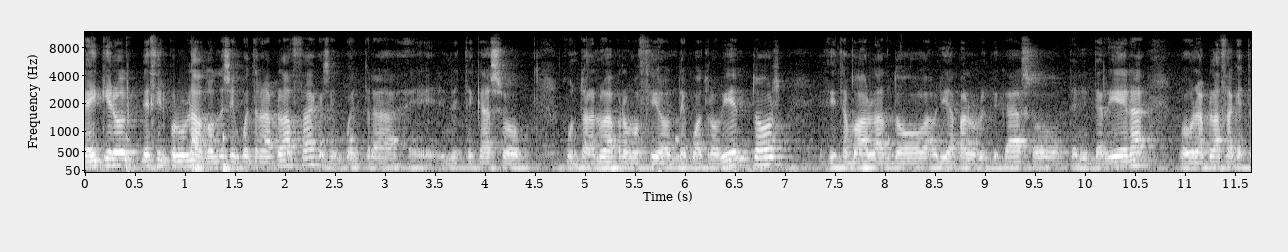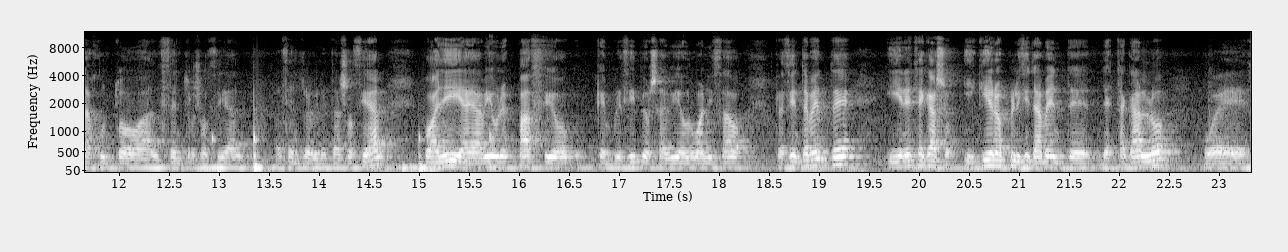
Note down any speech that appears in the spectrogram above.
que ahí quiero decir por un lado dónde se encuentra la plaza, que se encuentra eh, en este caso junto a la nueva promoción de Cuatro Vientos, es decir, estamos hablando Avenida Pablo Ruiz Picasso, Teniente Riera, pues una plaza que está junto al centro social, al centro de bienestar social, pues allí había un espacio que en principio se había urbanizado recientemente y en este caso, y quiero explícitamente destacarlo, pues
